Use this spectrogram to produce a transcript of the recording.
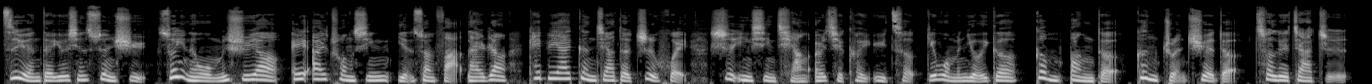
资源的优先顺序，所以呢，我们需要 AI 创新演算法来让 KPI 更加的智慧、适应性强，而且可以预测，给我们有一个更棒的、更准确的策略价值。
